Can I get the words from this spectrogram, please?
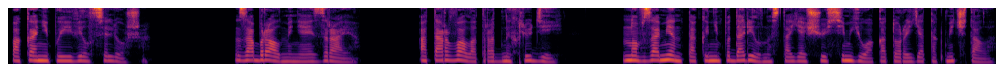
пока не появился Лёша. Забрал меня из рая, оторвал от родных людей, но взамен так и не подарил настоящую семью, о которой я так мечтала.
